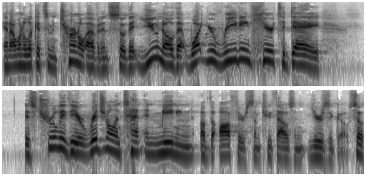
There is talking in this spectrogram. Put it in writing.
and I want to look at some internal evidence so that you know that what you're reading here today is truly the original intent and meaning of the author some 2,000 years ago. So,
